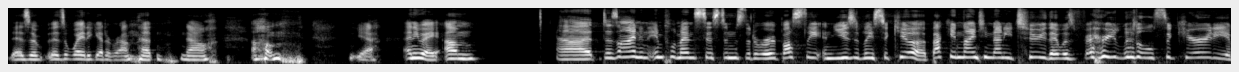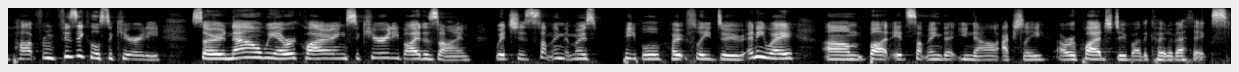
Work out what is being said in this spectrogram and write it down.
there's, a, there's a way to get around that now. Um, yeah. Anyway, um, uh, design and implement systems that are robustly and usably secure. Back in 1992, there was very little security apart from physical security. So now we are requiring security by design, which is something that most people hopefully do anyway, um, but it's something that you now actually are required to do by the Code of Ethics.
